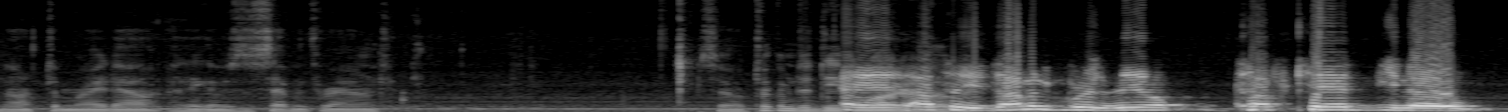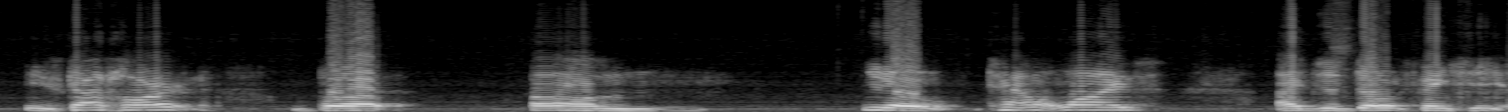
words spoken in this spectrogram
knocked him right out. I think it was the seventh round. So took him to deep water. And a I'll tell you. Dominic Breazeale, tough kid. You know, he's got heart, but um, you know, talent-wise, I just don't think he.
